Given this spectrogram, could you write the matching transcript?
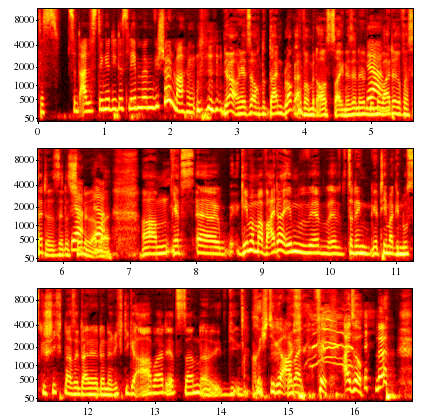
das sind alles Dinge, die das Leben irgendwie schön machen. Ja, und jetzt auch deinen Blog einfach mit auszeichnen. Das ist ja eine, ja. eine weitere Facette. Das ist ja das ja, Schöne dabei. Ja. Ähm, jetzt äh, gehen wir mal weiter eben äh, zu dem Thema Genussgeschichten, also deine deine richtige Arbeit jetzt dann. Äh, die, richtige Arbeit. also, ne?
